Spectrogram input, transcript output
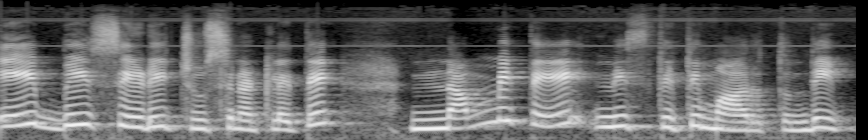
ఏబిసిడి చూసినట్లయితే నమ్మితే నీ స్థితి మారుతుంది.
